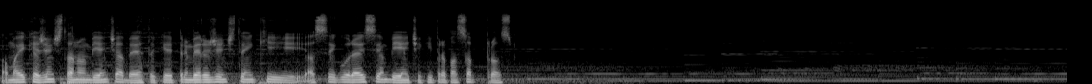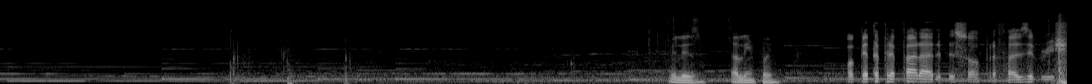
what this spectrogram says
Calma aí que a gente tá no ambiente aberto aqui. Primeiro a gente tem que assegurar esse ambiente aqui pra passar pro próximo. Beleza, tá limpo aí. Copeta preparada, pessoal, pra fazer breach.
